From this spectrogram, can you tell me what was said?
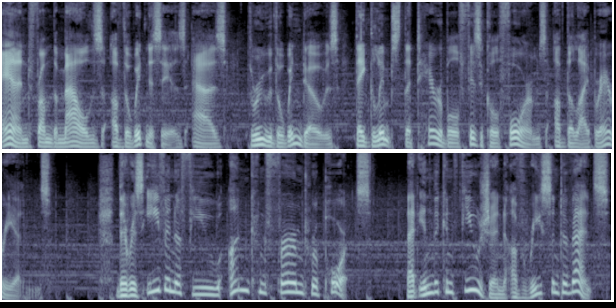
and from the mouths of the witnesses as, through the windows, they glimpse the terrible physical forms of the librarians. There is even a few unconfirmed reports that in the confusion of recent events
